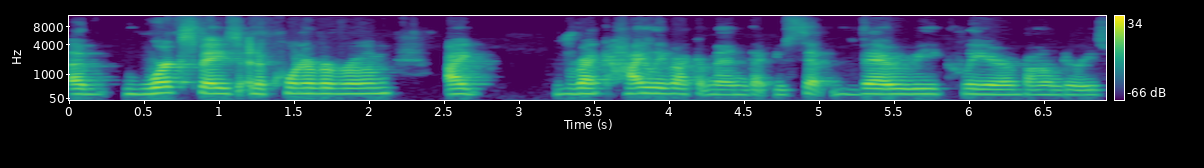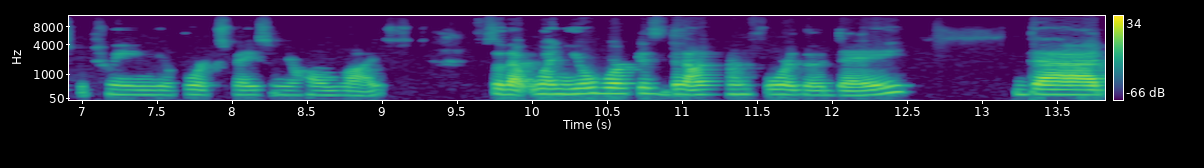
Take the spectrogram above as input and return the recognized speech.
a workspace in a corner of a room i rec- highly recommend that you set very clear boundaries between your workspace and your home life so that when your work is done for the day that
